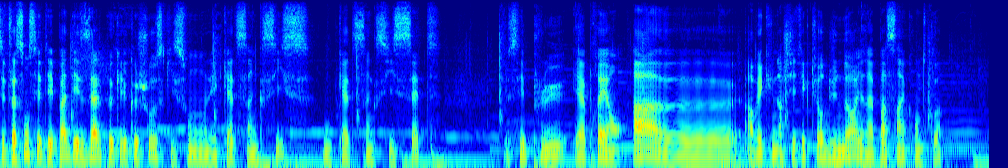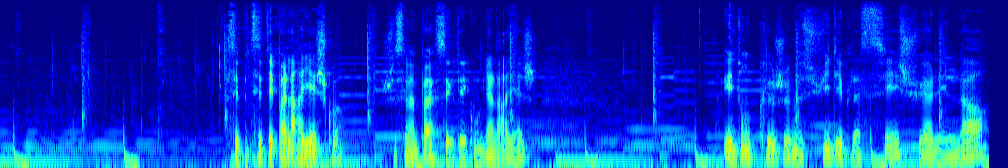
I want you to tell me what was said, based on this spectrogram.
toute façon c'était pas des Alpes quelque chose qui sont les 4, 5, 6 ou 4, 5, 6, 7, je sais plus. Et après en A, avec une architecture du Nord, il y en a pas 50 quoi. C'était pas l'Ariège quoi. Je sais même pas c'était combien l'Ariège. Et donc je me suis déplacé, je suis allé là.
